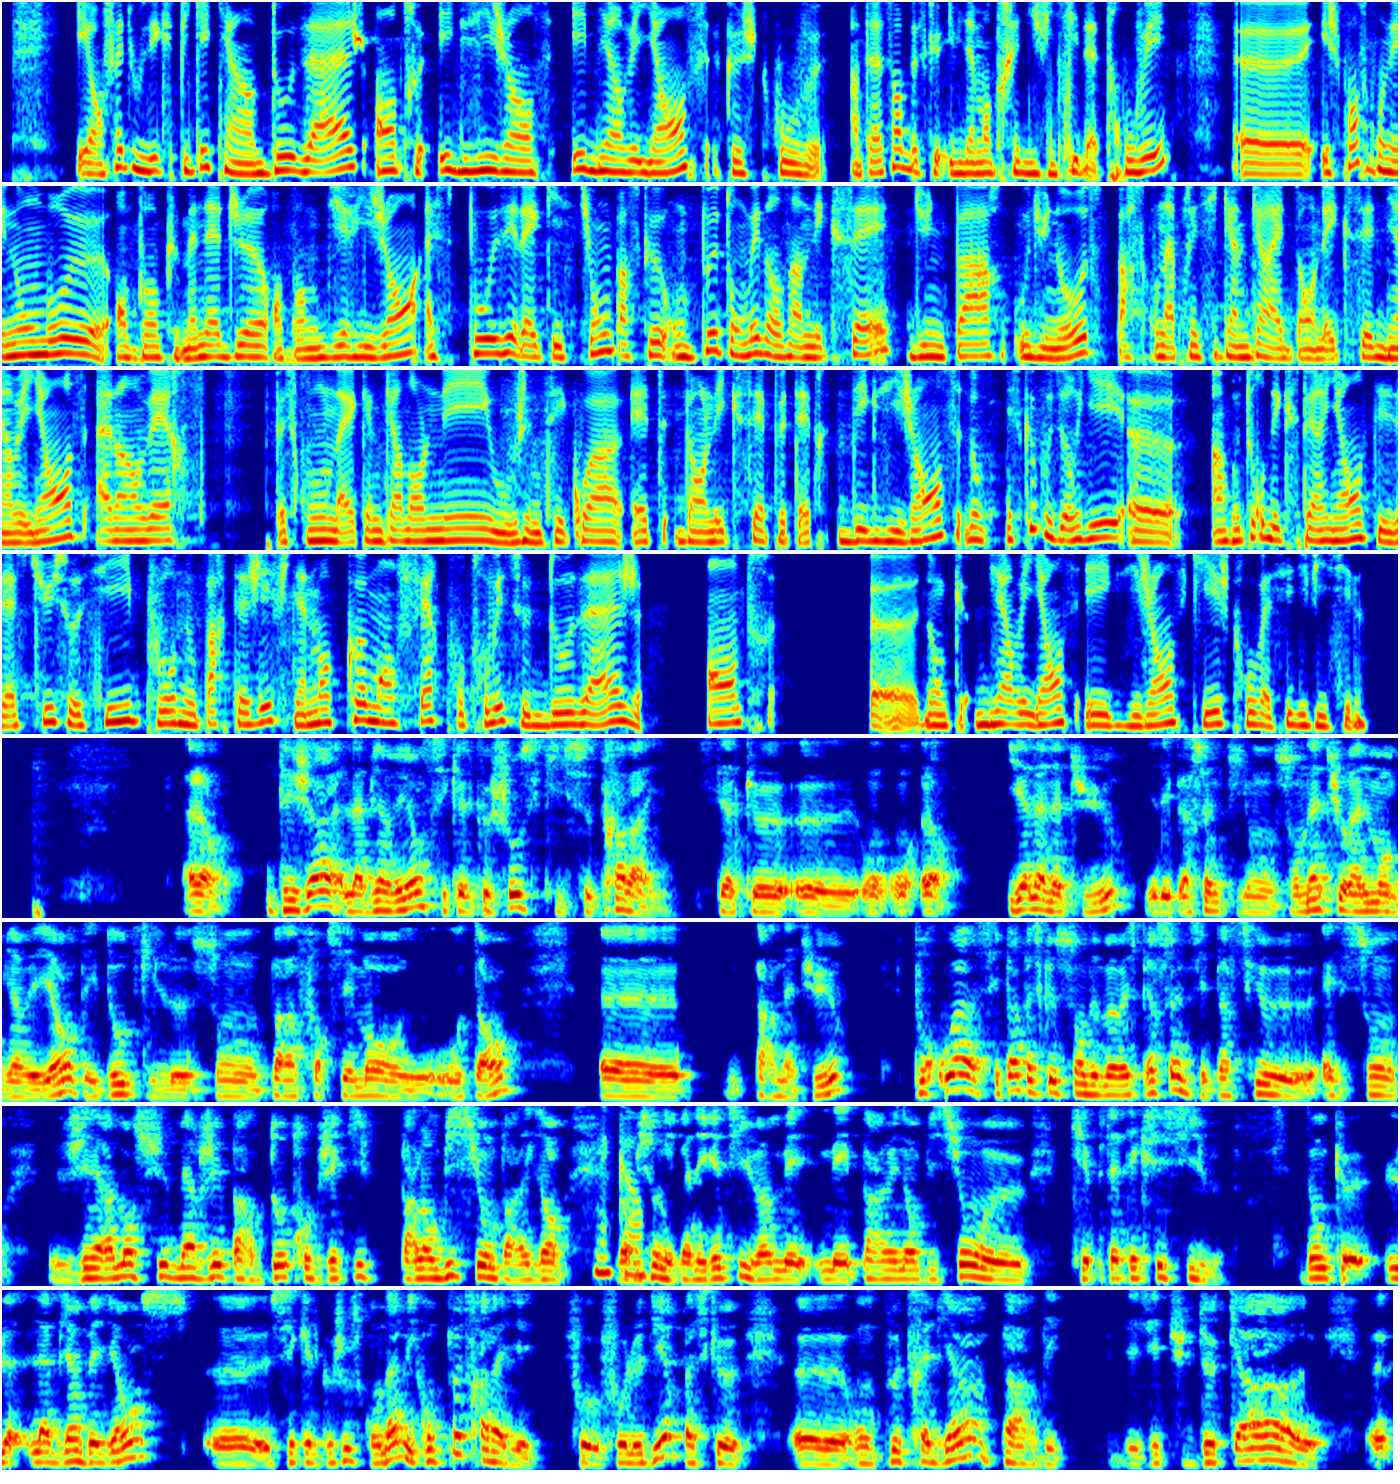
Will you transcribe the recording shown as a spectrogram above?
Et en fait, vous expliquez qu'il y a un dosage entre exigence et bienveillance que je trouve intéressant parce que évidemment très difficile à trouver. Euh, et je pense qu'on est nombreux en tant que manager, en tant que dirigeant, à se poser la question parce qu'on peut tomber dans un excès d'une part ou d'une autre parce qu'on apprécie quelqu'un être dans l'excès de bienveillance. À l'inverse, parce qu'on a quelqu'un dans le nez ou je ne sais quoi, être dans l'excès peut-être d'exigence. Donc, est-ce que vous auriez euh, un retour d'expérience, des astuces aussi pour nous partager finalement comment faire pour trouver ce dosage entre euh, donc bienveillance et exigence qui est, je trouve, assez difficile? Alors, déjà, la bienveillance, c'est quelque chose qui se travaille. C'est-à-dire que, euh, alors, il y a la nature, il y a des personnes qui ont, sont naturellement bienveillantes et d'autres qui le sont pas forcément autant par nature. Pourquoi? C'est pas parce que ce sont de mauvaises personnes, c'est parce que elles sont généralement submergées par d'autres objectifs, par l'ambition par exemple. L'ambition n'est pas négative, hein, mais mais par une ambition euh, qui est peut-être excessive. Donc euh, la bienveillance, euh, c'est quelque chose qu'on a, mais qu'on peut travailler. Faut faut le dire parce que on peut très bien par des des études de cas,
